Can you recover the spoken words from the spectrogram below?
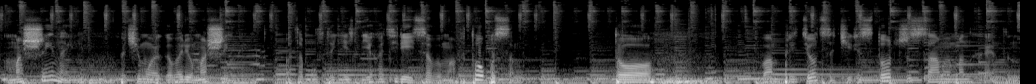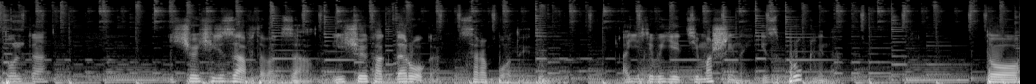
машиной, почему я говорю машиной? Потому что если ехать рейсовым автобусом, то вам придется через тот же самый Манхэттен, только еще и через автовокзал, еще и как дорога сработает. А если вы едете машиной из Бруклина, то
